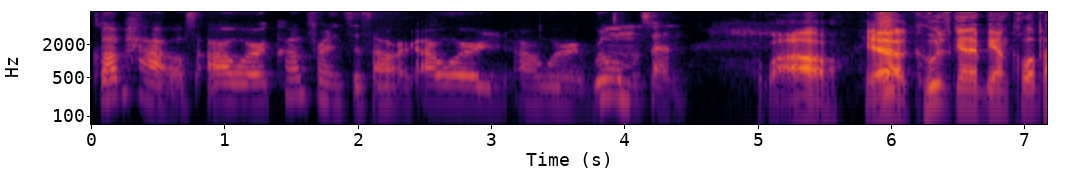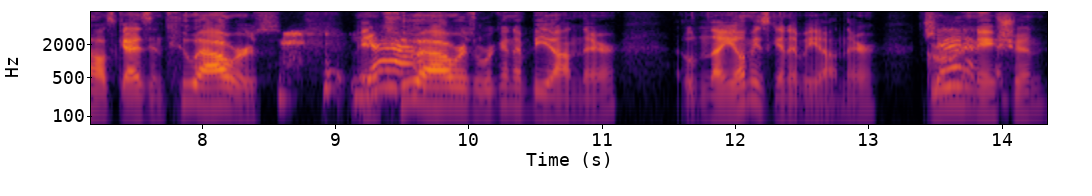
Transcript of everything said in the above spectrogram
Clubhouse, our conferences, our our our rooms, and wow, yeah, who's gonna be on Clubhouse, guys? In two hours, yeah. in two hours, we're gonna be on there. Naomi's gonna be on there. Guru sure. Nation,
